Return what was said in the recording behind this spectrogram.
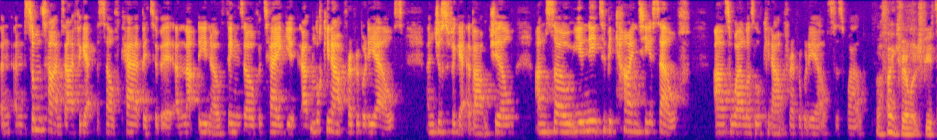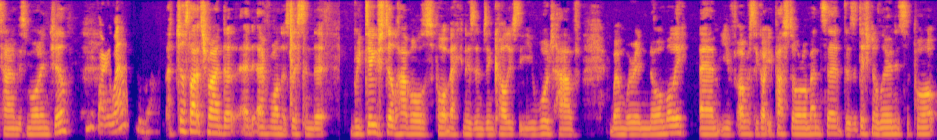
And, and sometimes I forget the self care bit of it, and that you know things overtake you. I'm looking out for everybody else and just forget about Jill. And so you need to be kind to yourself as well as looking out for everybody else as well. Well, thank you very much for your time this morning, Jill. You're very welcome. I'd just like to remind everyone that's listening that we do still have all the support mechanisms in college that you would have when we're in normally. Um, you've obviously got your pastoral mentor, there's additional learning support,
